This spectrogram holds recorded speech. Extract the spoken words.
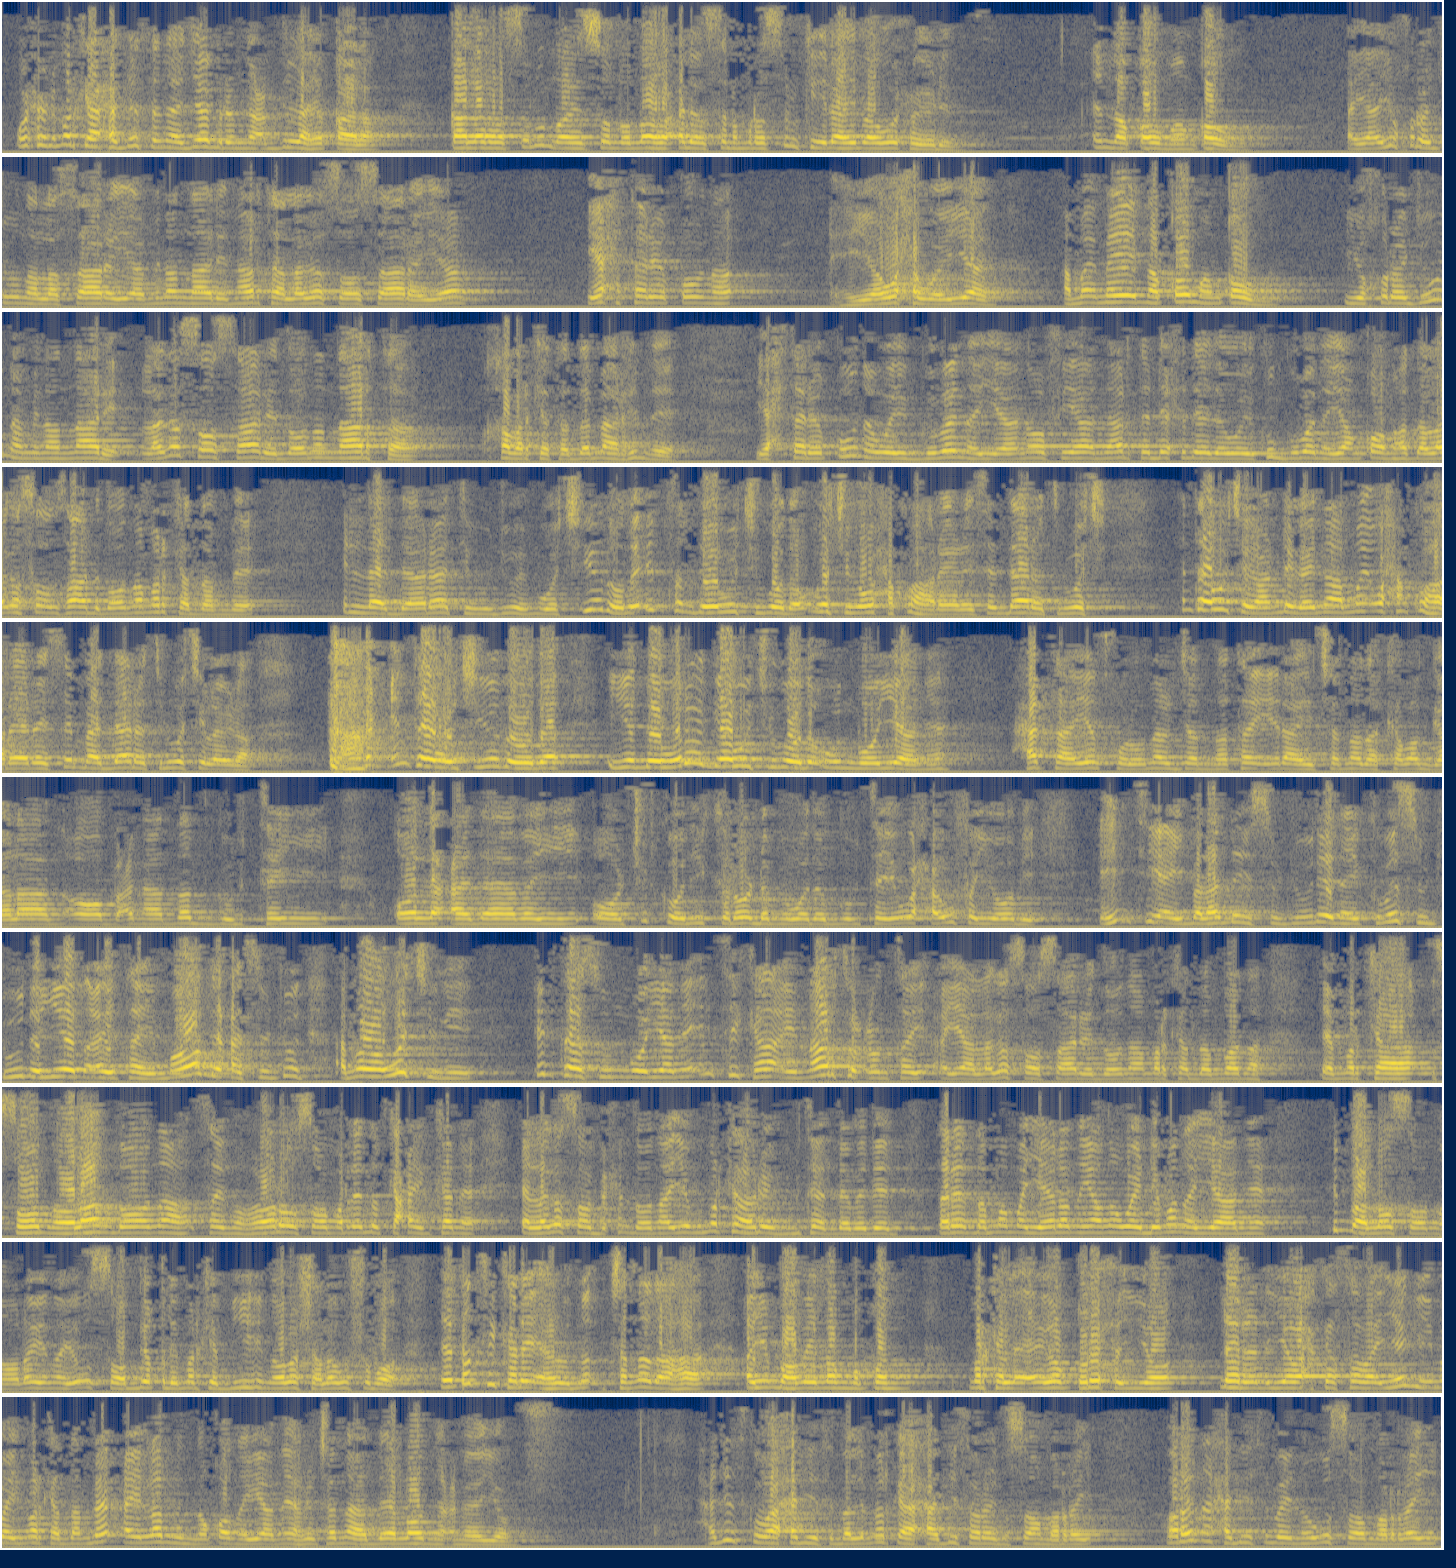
wuxuu yihi markaa xadaثana jabir بn cabd لlahi qaala qaala rasuul الlahi salى الlahu عalيه wasalam rasuulka ilaahi baa wuxuu yihi ina qowma qowm ayaa yukrajuuna la saaraya min الnaari naarta laga soo saaraya yaxtariquuna iyo waxa weeyaan ama ina qowma qowm yukrajuuna min الnaari laga soo saari doono naarta khabarka tadamaan rine yaxtariquuna way gubanayaan oo fiiha naarta dhexdeeda way ku gubanayaan qoom hadda laga soo saari doono marka dambe ilaa daaraati wujuhim wejiyadooda intan dee wejigooda wejiga waxa ku hareereysan daarat lweji intaa wejiga aan dhigayna ama waxaan ku hareereysan baa daarat lweji la idhaha intaa wejiyadooda iyo dee wareegaa wejigooda uun mooyaane xataa yadkhuluuna aljanata ilaahay jannada kaba galaan oo macnaa dad gubtay oo la cadaabay oo jirkoodii kaloo dhami wada gubtay waxa u fayoobi. Intii ay bal hadday sujuudeen ay kuba sujuudayeen ay tahay mawaadica sujuud. Ama waa wejigii intaasun mooyaane intii kale ay naartu cuntay ayaa laga soo saari doonaa marka dambena ee markaa soo noolaan doona saynu hore u soo marnay dadka caynkane ee laga soo bixin doonaa iyagu markaa hore ay gubtaan dabadeed. Dareen dambe ma yeelanayaan way dhimanayaane. Dib baa loo soo noolaynayo u soo biqli marka biyihii nolosha lagu shubo. Dee dadkii kale ahlu jannada ahaa ayuun baabay la noqon marka la eego qurux iyo dherer iyo wax kastaba iyagii bay marka dambe ay la mid noqonayaan ahlu jannada dee loo nicmeeyo xadiidku waa xadiid bal marka axaadiis horeynu soo maray horena xadiis baynu ugu soo maray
